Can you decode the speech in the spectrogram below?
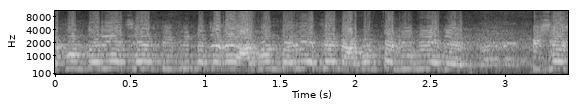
আগুন ধরিয়েছেন, বিভিন্ন জায়গায় আগুন ধরিয়েছেন, আগুনটা লিভিয়ে দেন। বিশেষ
